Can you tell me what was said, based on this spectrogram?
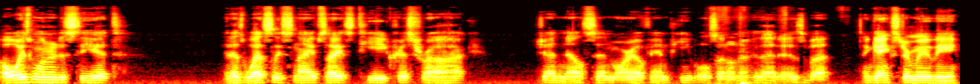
Always wanted to see it. It has Wesley Snipes, Ice T, Chris Rock, Judd Nelson, Mario Van Peebles. I don't know who that is, but a gangster movie.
